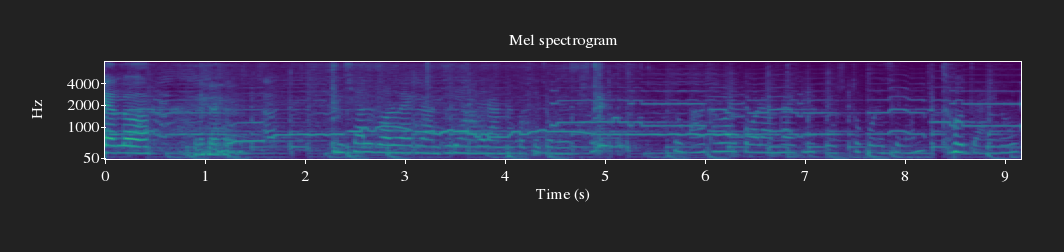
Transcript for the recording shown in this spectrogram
গেল। বিশাল বড় এক রাঁধুনি আমাদের রান্না করতে চলে এসেছে। তো ভাত হওয়ার পর আমরা এখানে পোস্ত করেছিলাম। তো যাই হোক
